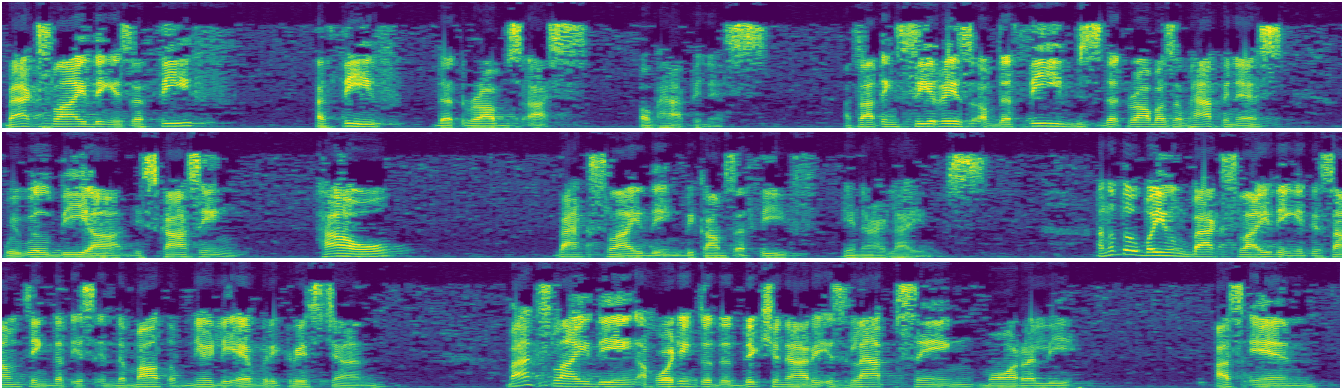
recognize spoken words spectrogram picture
Backsliding is a thief, a thief that robs us of happiness. Sa ating series of the thieves that rob us of happiness, we will be uh, discussing how backsliding becomes a thief in our lives. Ano daw ba yung backsliding? It is something that is in the mouth of nearly every Christian. Backsliding, according to the dictionary, is lapsing morally, as in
